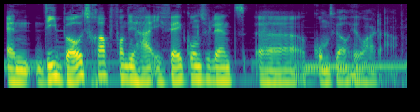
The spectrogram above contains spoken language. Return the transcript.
En die boodschap van die HIV-consulent uh, komt wel heel hard aan.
